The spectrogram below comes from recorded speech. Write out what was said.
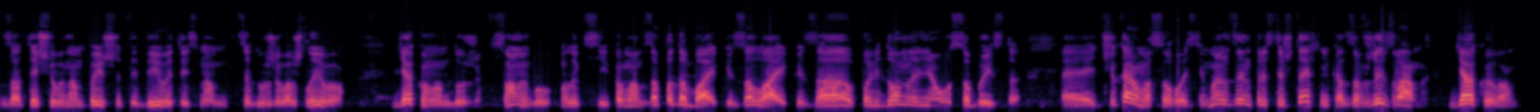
за те, що ви нам пишете, дивитесь. Нам це дуже важливо. Дякую вам дуже. З вами був Олексій. Вам за подобайки, за лайки, за повідомлення особисто. Е, чекаємо вас у гості. Магазин Престиж Техніка завжди з вами. Дякую вам.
